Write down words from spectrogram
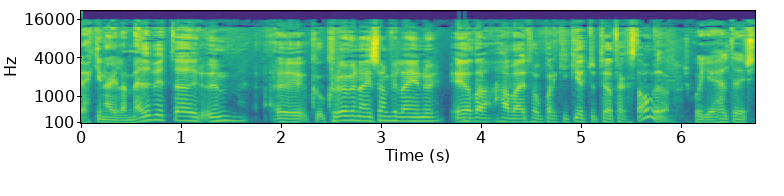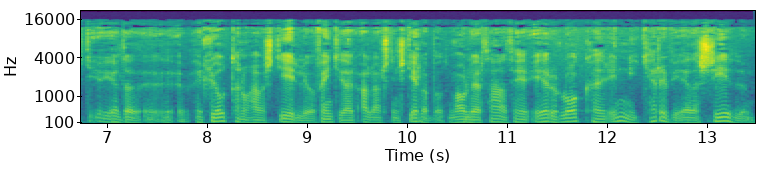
ekki nægilega meðvitaðir um uh, kröfuna í samfélaginu eða hafa þeir þá bara ekki getur til að takast á við hann Sko ég held að þeir, eh, þeir hljóta nú hafa skili og fengið þær allarstinn skilabóð. Málið er það að þeir eru lokaðir inn í kerfi eða síðum,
